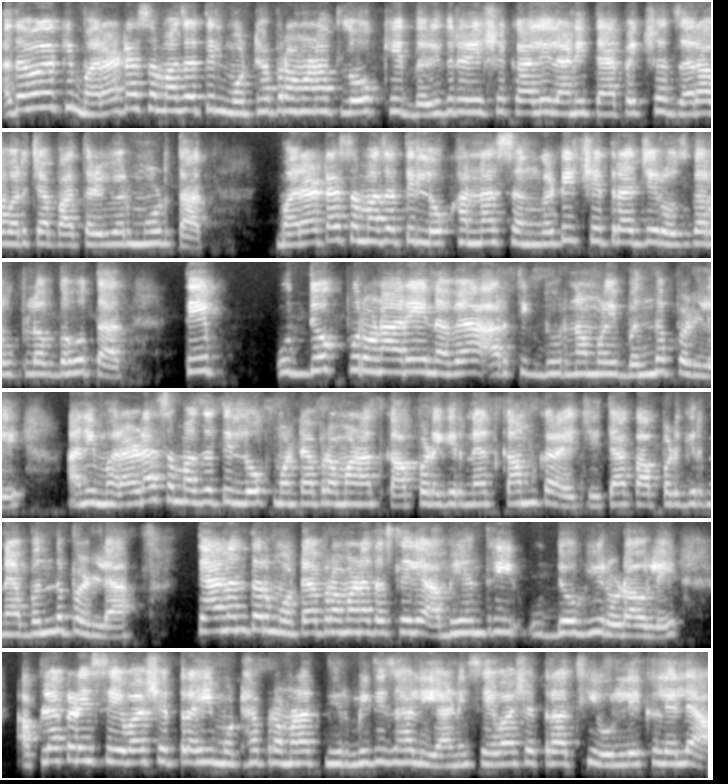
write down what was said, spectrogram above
आता बघा की मराठा समाजातील मोठ्या प्रमाणात लोक हे दरिद्र रेषेखालील आणि त्यापेक्षा जरा वरच्या पातळीवर मोडतात. मराठा समाजातील लोकांना संघटित क्षेत्रात जे रोजगार उपलब्ध होतात ते उद्योग पुरवणारे नव्या आर्थिक धोरणामुळे बंद पडले आणि मराठा समाजातील लोक मोठ्या प्रमाणात कापड गिरण्यात काम करायचे. त्या कापड गिरण्या बंद पडल्या. त्यानंतर मोठ्या प्रमाणात असलेले अभियंत्री उद्योगही रोडावले. आपल्याकडे सेवा क्षेत्र ही मोठ्या प्रमाणात निर्मिती झाली आणि सेवा क्षेत्रात ही उल्लेखलेल्या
